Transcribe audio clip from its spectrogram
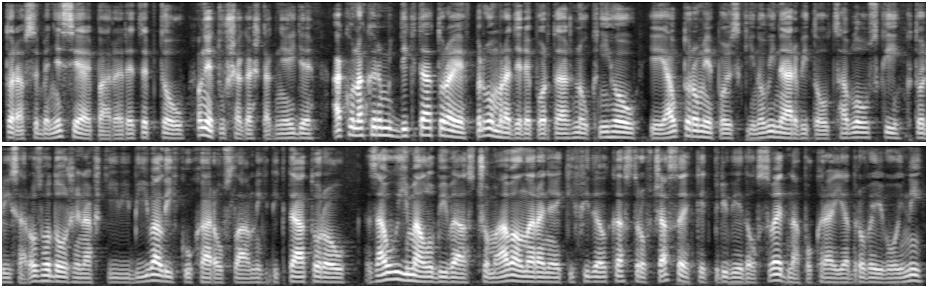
ktorá v sebe nesie aj pár receptov. O ne tu však až tak nejde. Ako nakrmiť diktátora je v prvom rade reportážnou knihou, jej autorom je poľský novinár Vitold Cablovský, ktorý sa rozhodol, že navštíví bývalých kuchárov slávnych diktátorov. Zaujímalo by vás, čo mával na raňajky Fidel Castro v čase, keď priviedol svet na pokraj jadrovej vojny?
